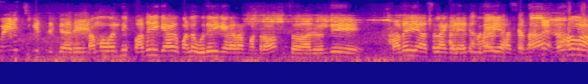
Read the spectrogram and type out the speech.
பயணிச்சுக்கிட்டு இருக்காரு. நம்ம வந்து பதவிக்காக பண்ணல உதவிக்காக தான் பண்றோம். ஸோ அது வந்து பதவி ஆசைலாம் கிடையாது உதவி ஆசை தான் ஆமா.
